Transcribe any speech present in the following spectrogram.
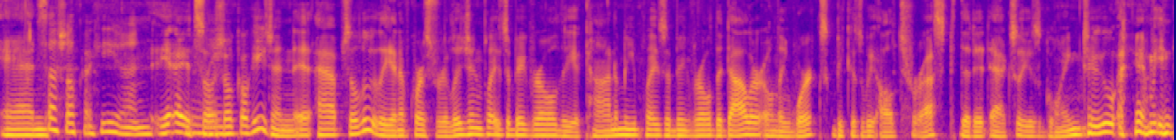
And Social cohesion. yeah, it's really. social cohesion, eh, absolutely. And of course, religion plays a big role. The economy plays a big role. The dollar only works because we all trust that it actually is going to. I mean,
